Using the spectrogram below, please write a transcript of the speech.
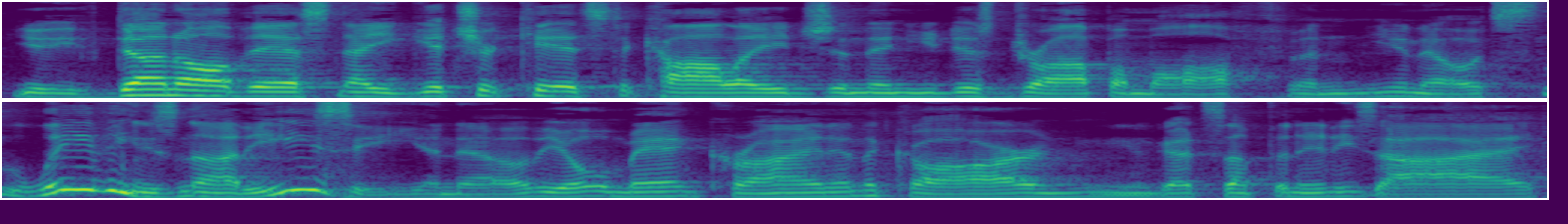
you, have done all this. Now you get your kids to college and then you just drop them off. And, you know, it's leaving is not easy. You know, the old man crying in the car and you got something in his eye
